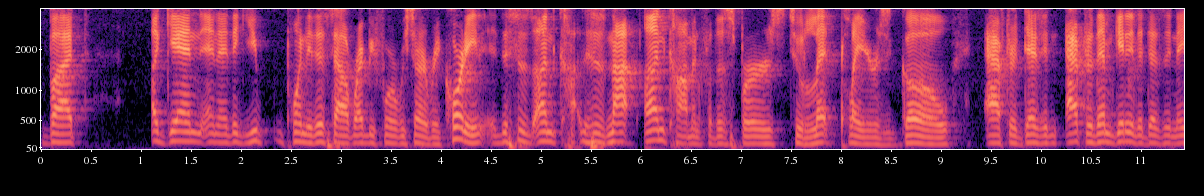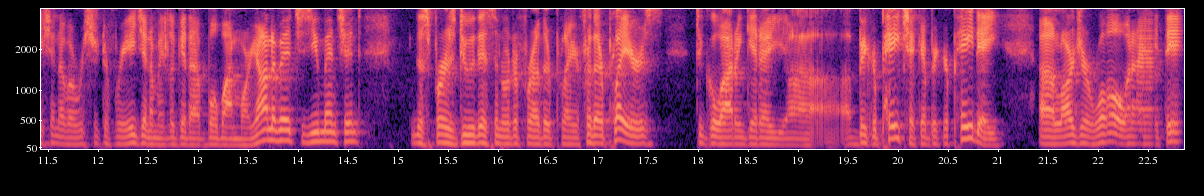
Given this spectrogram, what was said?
But again, and I think you pointed this out right before we started recording. This is un- this is not uncommon for the Spurs to let players go after design after them getting the designation of a restricted free agent. I mean, look at uh, Boban Marjanovic, as you mentioned the Spurs do this in order for other player for their players to go out and get a uh, a bigger paycheck, a bigger payday, a larger role. And I think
